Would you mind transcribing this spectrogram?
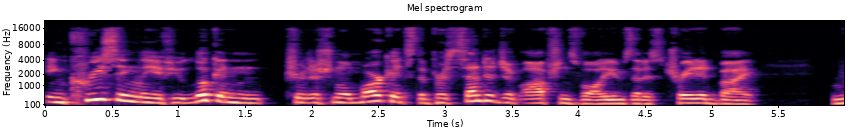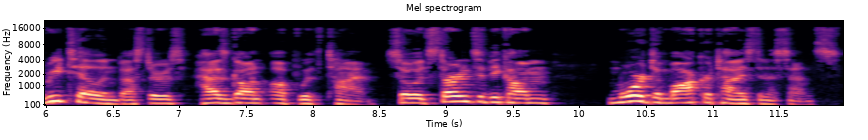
increasingly, if you look in traditional markets, the percentage of options volumes that is traded by retail investors has gone up with time. So it's starting to become more democratized in a sense.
